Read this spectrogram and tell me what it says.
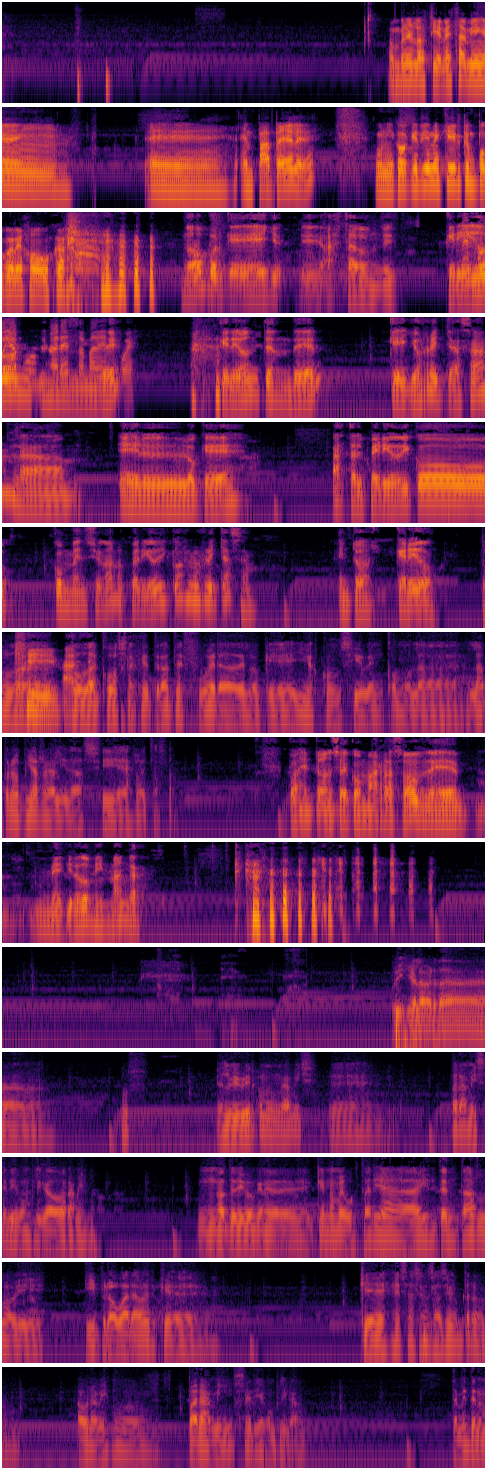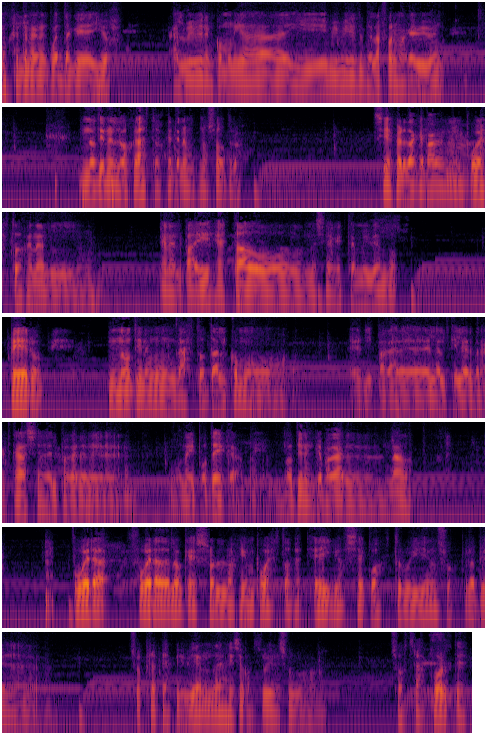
Hombre, los tienes también en. eh, en papel, ¿eh? Lo único que tienes que irte un poco lejos a buscar. No, porque ellos, eh, hasta donde Me creo voy a apuntar eso para entender, después. creo entender que ellos rechazan la el, lo que es hasta el periódico convencional, los periódicos los rechazan. Entonces, creo. Toda, Sí. toda cosa que trate fuera de lo que ellos conciben como la, la propia realidad sí es rechazada. Pues entonces, con más razón, eh, me pierdo mis mangas. Pues yo la verdad... uf, el vivir como un Amish eh, para mí sería complicado ahora mismo. No te digo que, que no me gustaría intentarlo y, y probar a ver qué, qué es esa sensación, pero ahora mismo para mí sería complicado. También tenemos que tener en cuenta que ellos, al vivir en comunidad y vivir de la forma que viven, no tienen los gastos que tenemos nosotros. Sí es verdad que pagan Ah. impuestos en el, en el país, estado, donde sea que estén viviendo, pero no tienen un gasto tal como el pagar el alquiler de la casa, el pagar el- una hipoteca, no tienen que pagar nada. Fuera, fuera de lo que son los impuestos, ellos se construyen sus propias sus propias viviendas y se construyen sus sus transportes.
